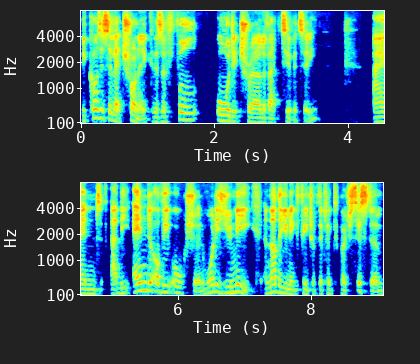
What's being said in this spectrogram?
because it's electronic, there's a full audit trail of activity. And at the end of the auction, what is unique, another unique feature of the click to purchase system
